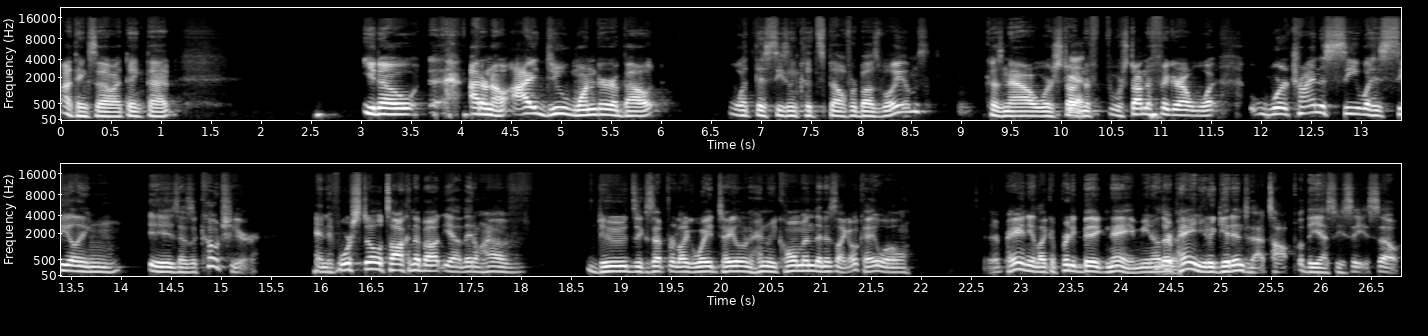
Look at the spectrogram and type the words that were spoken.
I think so. I think that, you know, I don't know. I do wonder about what this season could spell for Buzz Williams because now we're starting to we're starting to figure out what we're trying to see what his ceiling is as a coach here. And if we're still talking about, yeah, they don't have dudes except for like Wade Taylor and Henry Coleman, then it's like, okay, well, they're paying you like a pretty big name. You know, they're Yeah. paying you to get into that top of the SEC. So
